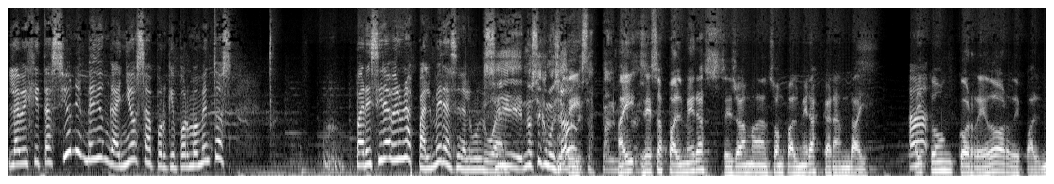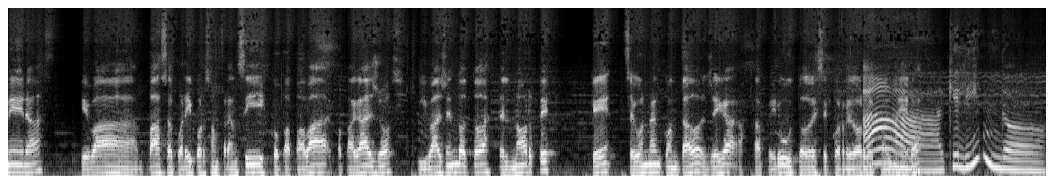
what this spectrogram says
la vegetación es medio engañosa porque por momentos pareciera haber unas palmeras en algún lugar. Sí, no sé cómo se llaman Sí. esas palmeras. Hay, esas palmeras se llaman, son palmeras caranday. Ah. Hay todo un corredor de palmeras que va, pasa por ahí por San Francisco, Papaba- Papagayos, y va yendo todo hasta el norte, que según me han contado, llega hasta Perú, todo ese corredor de palmeras. Ah, qué lindo.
